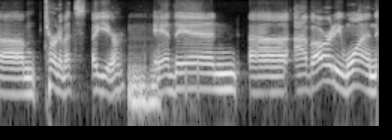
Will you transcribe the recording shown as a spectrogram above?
um, tournaments a year, and then uh, I've already won.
